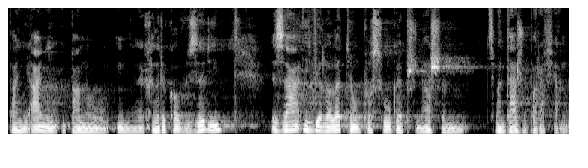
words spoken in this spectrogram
pani Ani i panu Henrykowi Zyli, za ich wieloletnią posługę przy naszym cmentarzu parafialnym.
